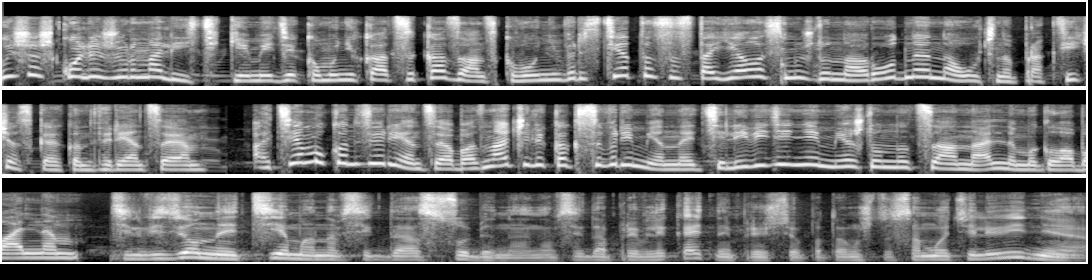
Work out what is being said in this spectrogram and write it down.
Высшей школе журналистики и медиакоммуникации Казанского университета состоялась международная научно-практическая конференция. А тему конференции обозначили как современное телевидение между национальным и глобальным. Телевизионная тема, она всегда особенная, она всегда привлекательная, прежде всего, потому что само телевидение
